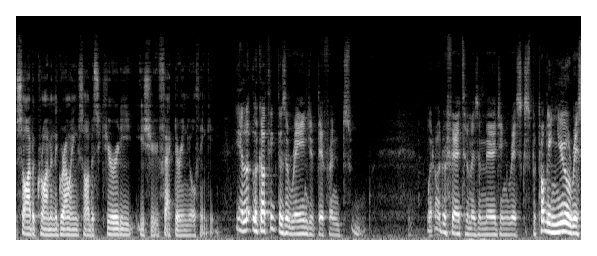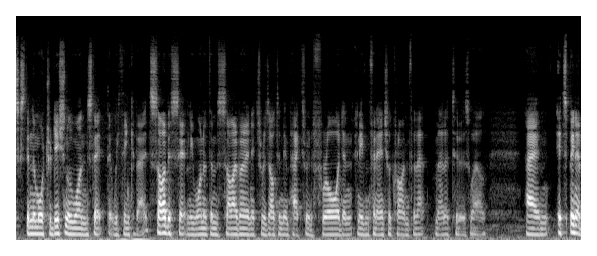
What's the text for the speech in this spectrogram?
cybercrime and the growing cybersecurity issue factor in your thinking? Yeah, look, look, I think there's a range of different what I'd refer to them as emerging risks, but probably newer risks than the more traditional ones that, that we think about. Cyber is certainly one of them, cyber and its resultant impact through fraud and, and even financial crime for that matter too as well. Um, it's been a,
